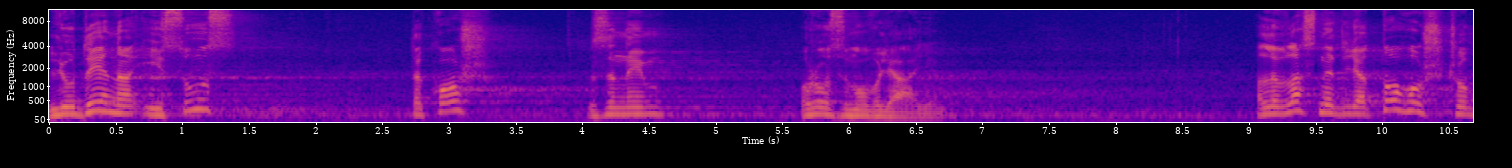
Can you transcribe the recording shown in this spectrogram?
людина Ісус також з ним розмовляє. Але, власне, для того, щоб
